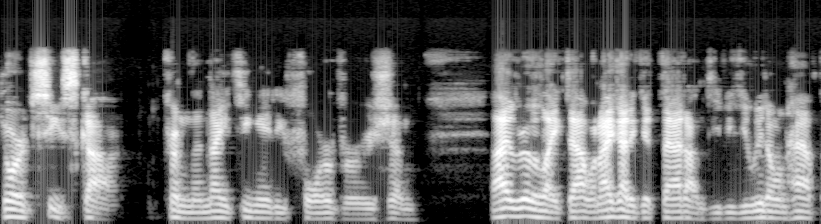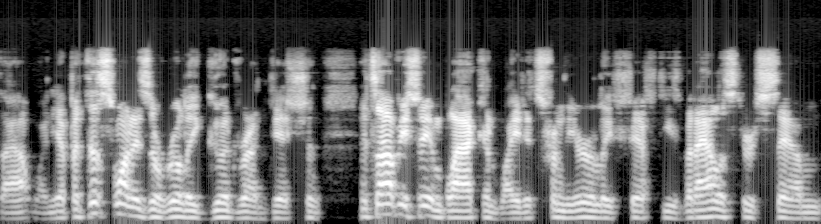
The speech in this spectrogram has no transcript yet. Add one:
George C. Scott from the 1984 version. I really like that one. I got to get that on DVD. We don't have that one yet, but this one is a really good rendition. It's obviously in black and white. It's from the early 50s, but Alastair Sim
